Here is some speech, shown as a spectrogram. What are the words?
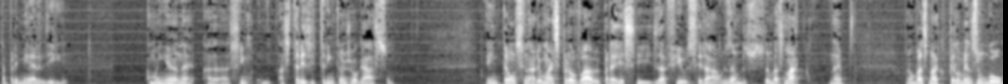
Na Premier League. Amanhã, né? Às, às 13h30, um jogaço. Então, o cenário mais provável para esse desafio será os ambos, ambas marcam, né? Ambas marcam pelo menos um gol.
